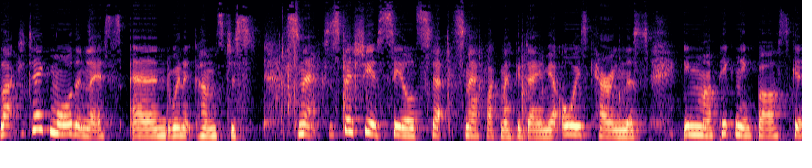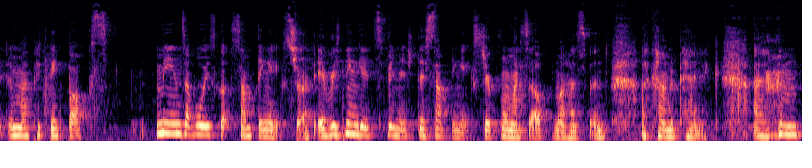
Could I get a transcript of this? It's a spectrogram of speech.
like to take more than less and when it comes to snacks especially a sealed snack like macadamia always carrying this in my picnic basket in my picnic box means I've always got something extra. If everything gets finished, there's something extra for myself and my husband. I kind of panic. Um,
